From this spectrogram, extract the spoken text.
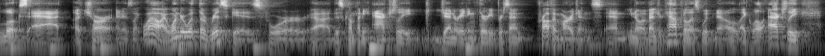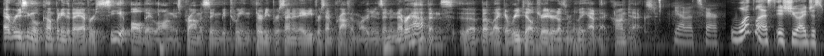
looks at a chart and is like, wow, I wonder what the risk is for uh, this company actually generating 30% profit margins. And, you know, a venture capitalist would know, like, well, actually, every single company that I ever see all day long is promising between 30% and 80% profit margins, and it never happens. Uh, but like a retail trader doesn't really have that context. Yeah, that's fair. One last issue I just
